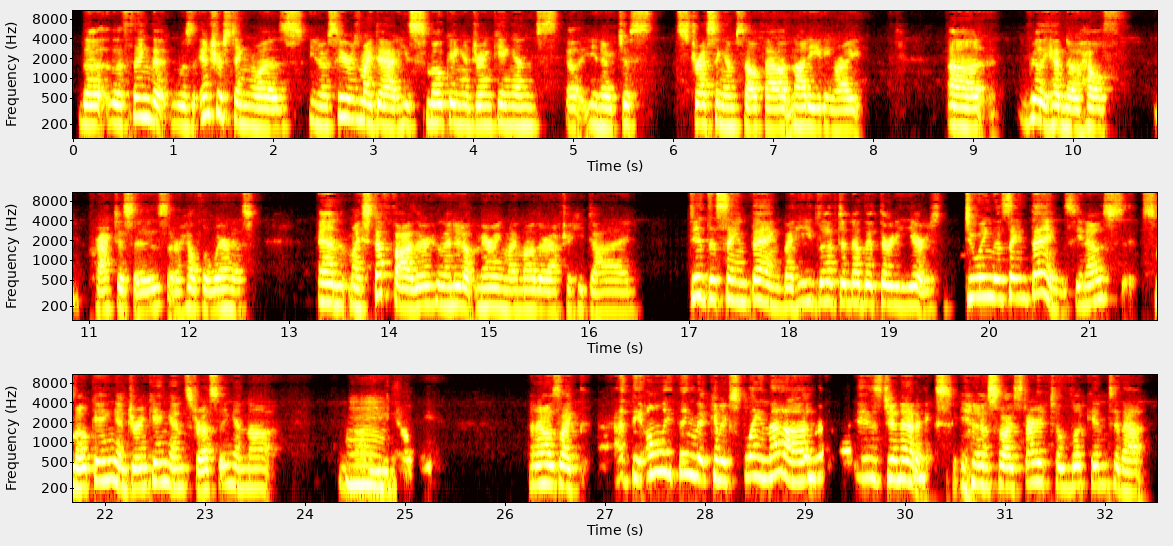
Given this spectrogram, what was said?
the the thing that was interesting was, you know, so here's my dad. He's smoking and drinking, and uh, you know, just stressing himself out, not eating right, uh, really had no health practices or health awareness. And my stepfather, who ended up marrying my mother after he died, did the same thing, but he lived another 30 years doing the same things, you know, s- smoking and drinking and stressing and not, not mm. eating healthy. And I was like, the only thing that can explain that is genetics, you know. So I started to look into that.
